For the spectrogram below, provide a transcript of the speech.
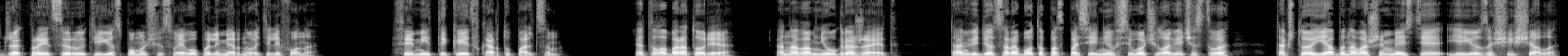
Джек проецирует ее с помощью своего полимерного телефона. Феми тыкает в карту пальцем. Это лаборатория. Она вам не угрожает. Там ведется работа по спасению всего человечества, так что я бы на вашем месте ее защищала.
